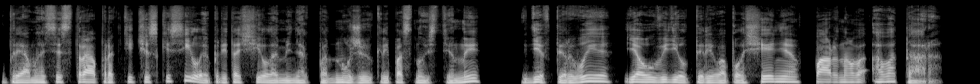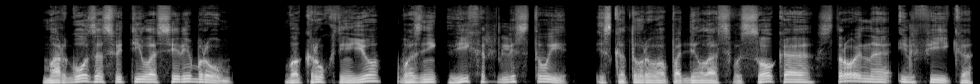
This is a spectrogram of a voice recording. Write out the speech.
Упрямая сестра практически силой притащила меня к подножию крепостной стены, где впервые я увидел перевоплощение парного аватара. Марго засветила серебром. Вокруг нее возник вихрь листвы, из которого поднялась высокая, стройная эльфийка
